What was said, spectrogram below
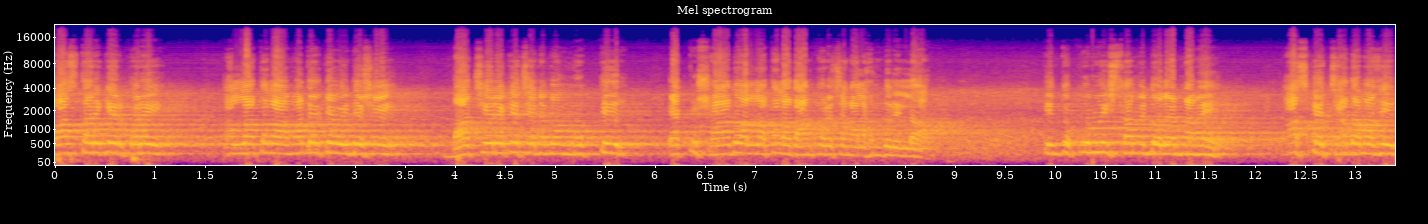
পাঁচ তারিখের পরে আল্লাহ তালা আমাদেরকে ওই দেশে বাঁচিয়ে রেখেছেন এবং মুক্তির একটু স্বাদও আল্লাহ তালা দান করেছেন, আলহামদুলিল্লাহ। কিন্তু কোনো ইসলামী দলের নামে আজকে চাঁদাবাজির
